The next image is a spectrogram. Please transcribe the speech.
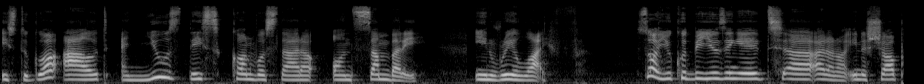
is to go out and use this convo starter on somebody in real life. So you could be using it, uh, I don't know, in a shop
